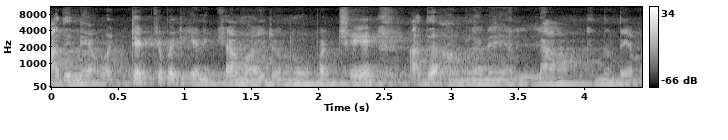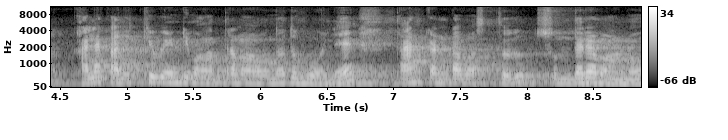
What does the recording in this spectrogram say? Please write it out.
അതിനെ ഒറ്റയ്ക്ക് പരിഗണിക്കാമായിരുന്നു. പക്ഷേ അത് അങ്ങനെയല്ല എന്ന് അദ്ദേഹം. കല കലയ്ക്ക് വേണ്ടി മാത്രമാവുന്നതുപോലെ താൻ കണ്ട വസ്തു സുന്ദരമാണോ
